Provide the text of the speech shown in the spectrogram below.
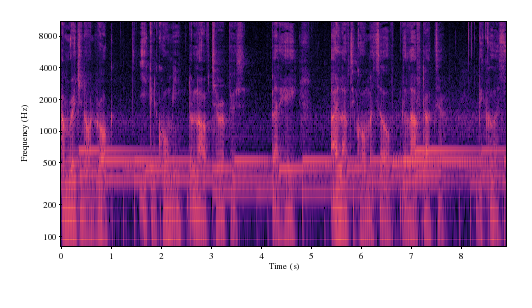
I'm Reginald Rock. You can call me the love therapist, but hey, I love to call myself the love doctor because,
